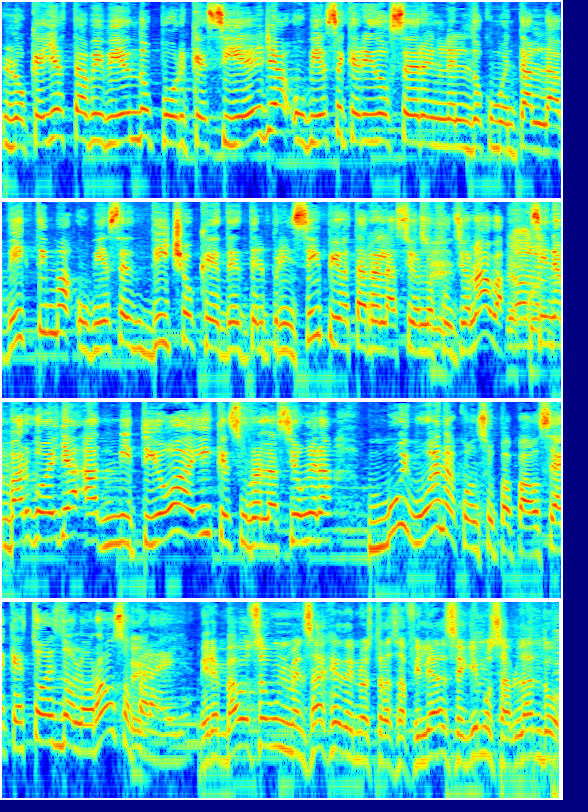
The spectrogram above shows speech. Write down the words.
lo que ella está viviendo, porque si ella hubiese querido ser en el documental la víctima, hubiese dicho que desde el principio esta relación no funcionaba. Sin embargo, ella admitió ahí que su relación era muy buena con su papá, o sea que esto es doloroso Sí. para ella. Miren, vamos a un mensaje de nuestras afiliadas. Seguimos hablando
